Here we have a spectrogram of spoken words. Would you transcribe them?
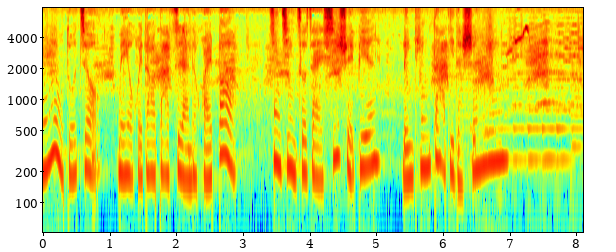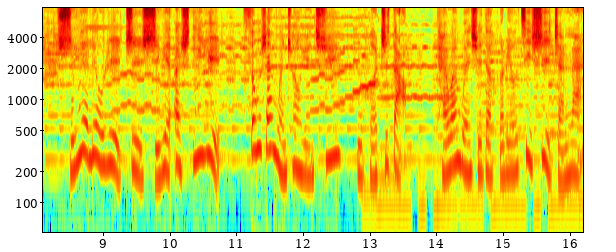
你有多久没有回到大自然的怀抱，静静坐在溪水边，聆听大地的声音？十月六日至十月二十一日，松山文创园区五河之岛台湾文学的河流记事展览，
